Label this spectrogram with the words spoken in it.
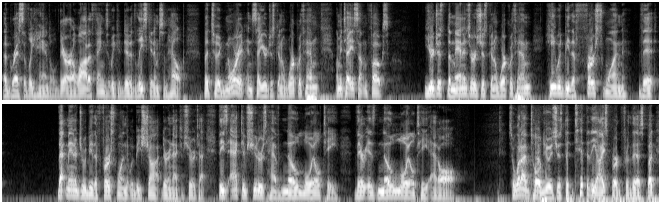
aggressively handled. There are a lot of things that we could do, at least get him some help. But to ignore it and say you're just going to work with him, let me tell you something, folks. You're just the manager is just going to work with him. He would be the first one that that manager would be the first one that would be shot during an active shooter attack. These active shooters have no loyalty. There is no loyalty at all. So, what I've told you is just the tip of the iceberg for this, but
